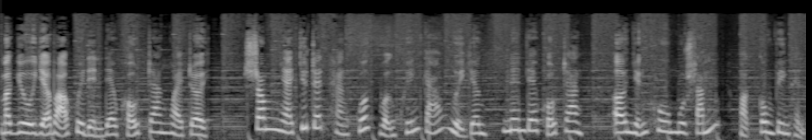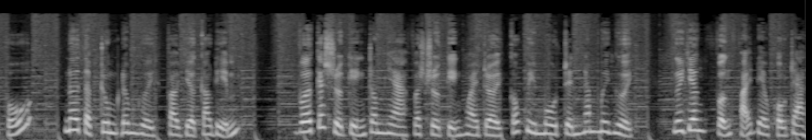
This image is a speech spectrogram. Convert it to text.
Mặc dù dỡ bỏ quy định đeo khẩu trang ngoài trời, song nhà chức trách Hàn Quốc vẫn khuyến cáo người dân nên đeo khẩu trang ở những khu mua sắm hoặc công viên thành phố, nơi tập trung đông người vào giờ cao điểm. Với các sự kiện trong nhà và sự kiện ngoài trời có quy mô trên 50 người, người dân vẫn phải đeo khẩu trang.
